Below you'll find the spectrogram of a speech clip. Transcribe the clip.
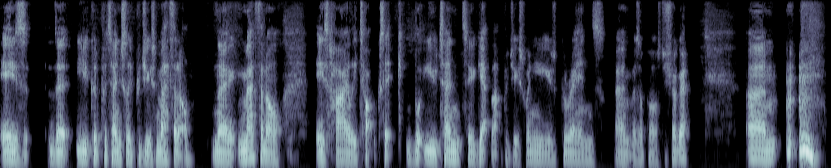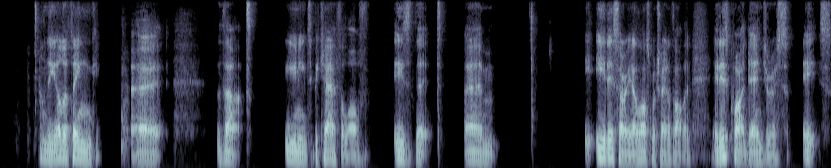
is that you could potentially produce methanol. Now, methanol is highly toxic, but you tend to get that produced when you use grains um, as opposed to sugar. Um, the other thing uh, that you need to be careful of is that um, it is sorry i lost my train of thought then. It is quite dangerous. It's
